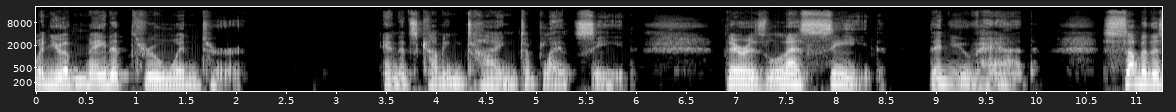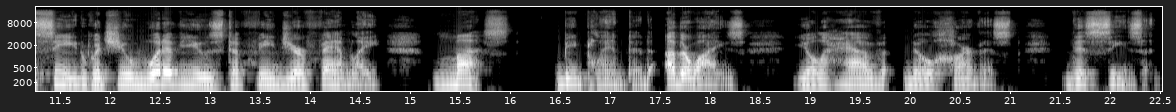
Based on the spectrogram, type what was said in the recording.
when you have made it through winter and it's coming time to plant seed, there is less seed than you've had. Some of the seed which you would have used to feed your family must be planted. Otherwise, you'll have no harvest this season.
